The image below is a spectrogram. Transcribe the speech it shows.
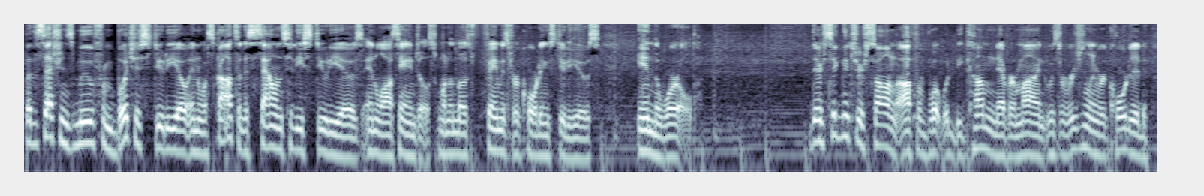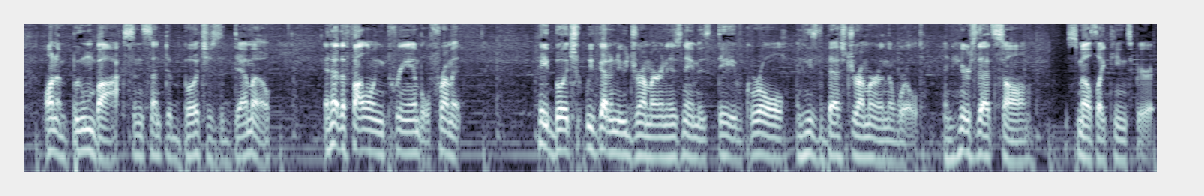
but the sessions moved from Butch's studio in Wisconsin to Sound City Studios in Los Angeles, one of the most famous recording studios in the world. Their signature song off of what would become Nevermind was originally recorded on a boombox and sent to Butch as a demo. It had the following preamble from it Hey Butch, we've got a new drummer and his name is Dave Grohl, and he's the best drummer in the world. And here's that song. It smells like Teen Spirit.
